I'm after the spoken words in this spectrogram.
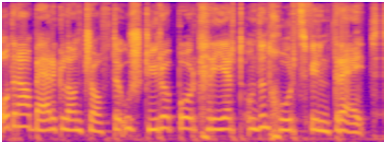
oder auch Berglandschaften aus Styropor kreiert und einen Kurzfilm gedreht.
